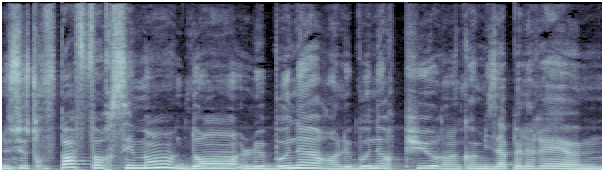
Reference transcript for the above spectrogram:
ne se trouve pas forcément dans le bonheur, hein, le bonheur pur, hein, comme ils appelleraient euh,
